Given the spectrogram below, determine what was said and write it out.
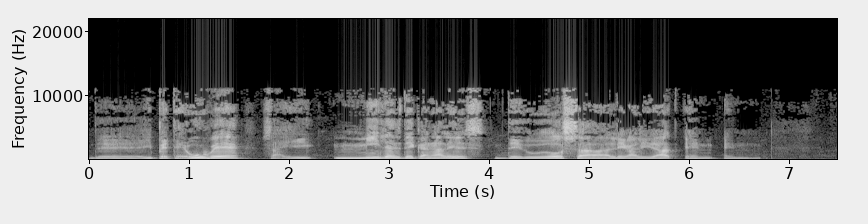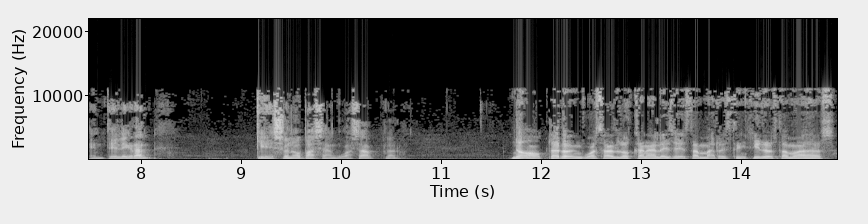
de IPTV. O sea, hay miles de canales de dudosa legalidad en, en, en Telegram, que eso no pasa en WhatsApp, claro. No, claro, en WhatsApp los canales están más restringidos, está más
